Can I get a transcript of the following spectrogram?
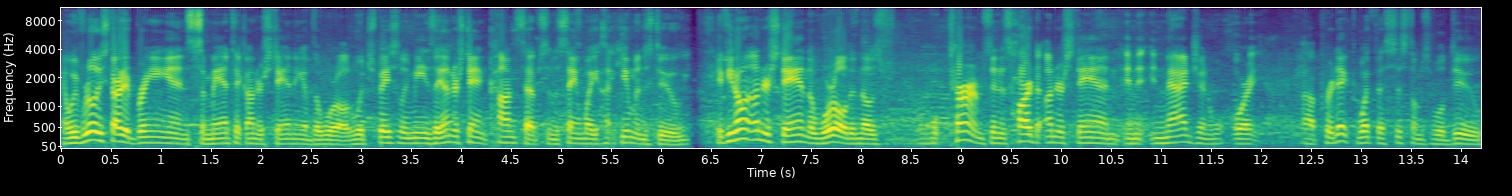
And we've really started bringing in semantic understanding of the world, which basically means they understand concepts in the same way humans do. If you don't understand the world in those terms, then it's hard to understand and imagine or uh, predict what the systems will do.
